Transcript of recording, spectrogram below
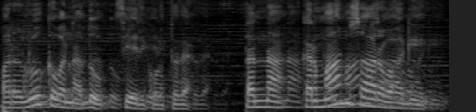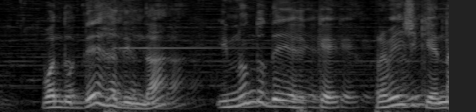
ಪರಲೋಕವನ್ನ ಅದು ಸೇರಿಕೊಳ್ಳುತ್ತದೆ. ತನ್ನ ಕರ್ಮಾನುಸಾರವಾಗಿ ಒಂದು ದೇಹದಿಂದ ಇನ್ನೊಂದು ದೇಹಕ್ಕೆ ಪ್ರವೇಶಿಕೆಯನ್ನ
